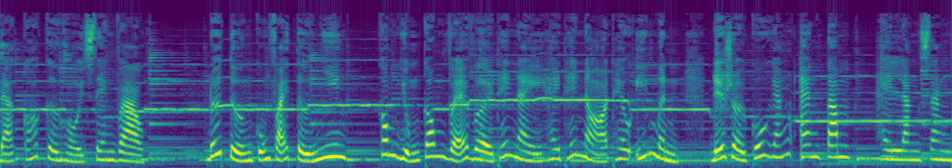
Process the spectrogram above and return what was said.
đã có cơ hội xen vào. Đối tượng cũng phải tự nhiên, không dụng công vẽ vời thế này hay thế nọ theo ý mình để rồi cố gắng an tâm hay lăng xăng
